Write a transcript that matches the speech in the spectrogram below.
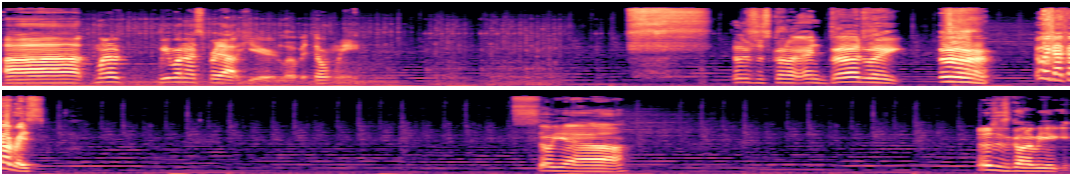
Uh, we want to spread out here a little bit, don't we? This is gonna end badly. Ugh. Oh, I got God Rays. So yeah. This is gonna be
